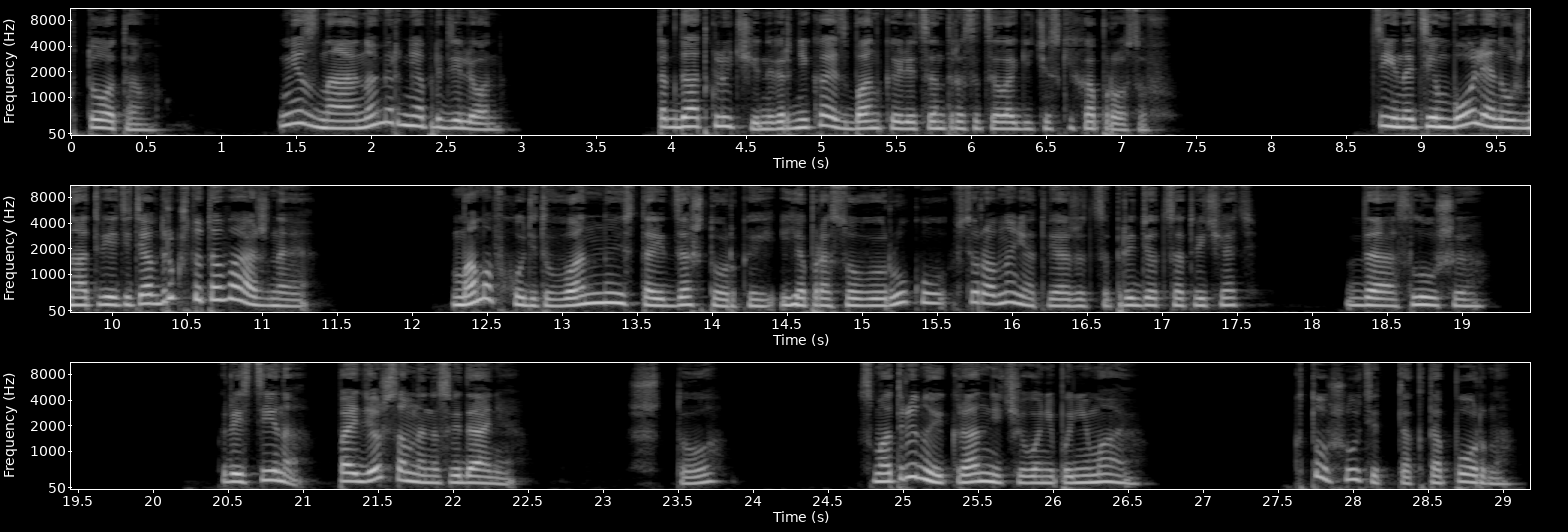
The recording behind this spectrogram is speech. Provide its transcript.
«Кто там?» «Не знаю, номер не определен». «Тогда отключи, наверняка из банка или центра социологических опросов». «Тина, тем более нужно ответить, а вдруг что-то важное?» Мама входит в ванную и стоит за шторкой, и я просовываю руку, все равно не отвяжется, придется отвечать. «Да, слушаю». «Кристина, пойдешь со мной на свидание?» «Что?» Смотрю на экран, ничего не понимаю. Кто шутит так топорно?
